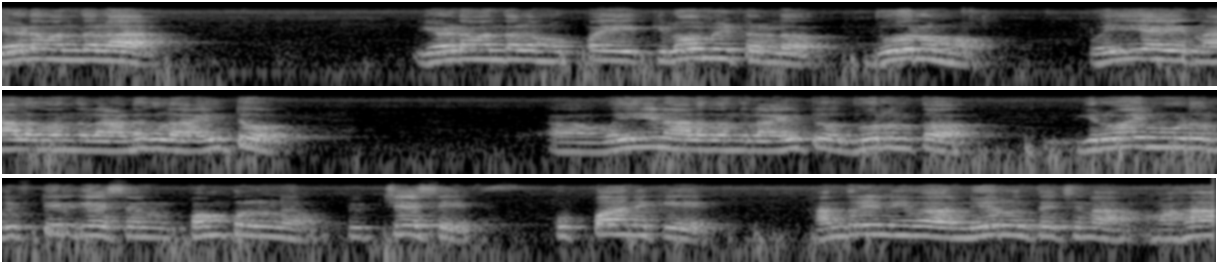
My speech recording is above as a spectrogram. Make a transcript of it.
ఏడు వందల ఏడు వందల ముప్పై కిలోమీటర్ల దూరము వెయ్యి నాలుగు వందల అడుగుల హైటు వెయ్యి నాలుగు వందల ఐటు దూరంతో ఇరవై మూడు లిఫ్ట్ ఇరిగేషన్ పంపులను ఫిట్ చేసి కుప్పానికి హంద్రీనీవ నీరును తెచ్చిన మహా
